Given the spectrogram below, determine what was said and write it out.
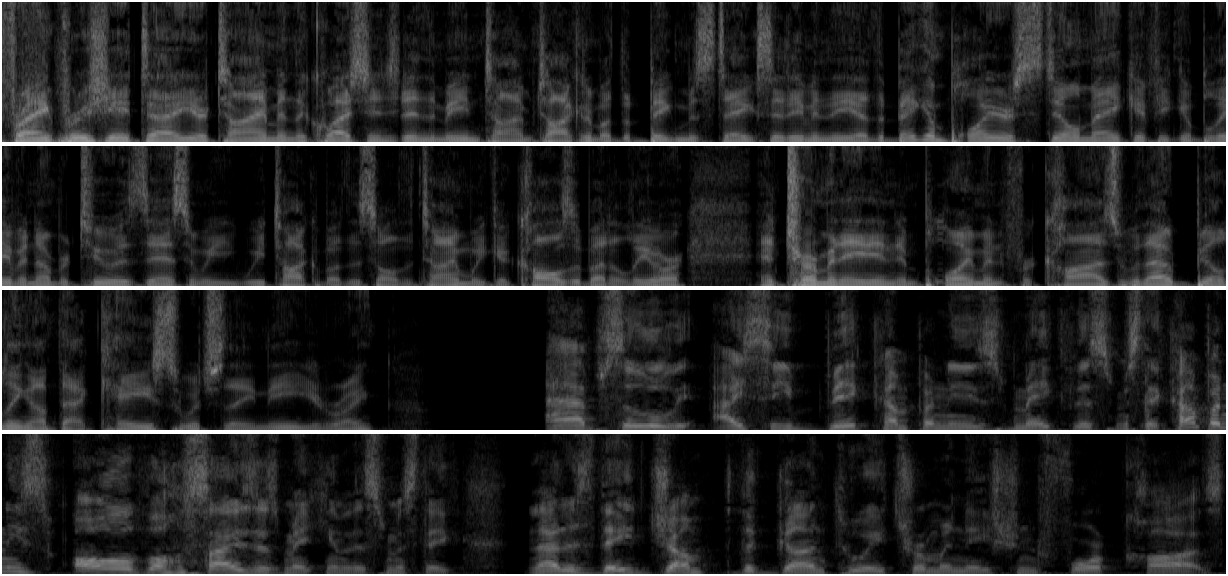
Frank, appreciate uh, your time and the questions. In the meantime, talking about the big mistakes that even the uh, the big employers still make, if you can believe it. Number two is this, and we, we talk about this all the time. We get calls about it, Lior, and terminating employment for cause without building up that case which they need, right? Absolutely. I see big companies make this mistake. Companies all of all sizes making this mistake. And that is they jump the gun to a termination for cause.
